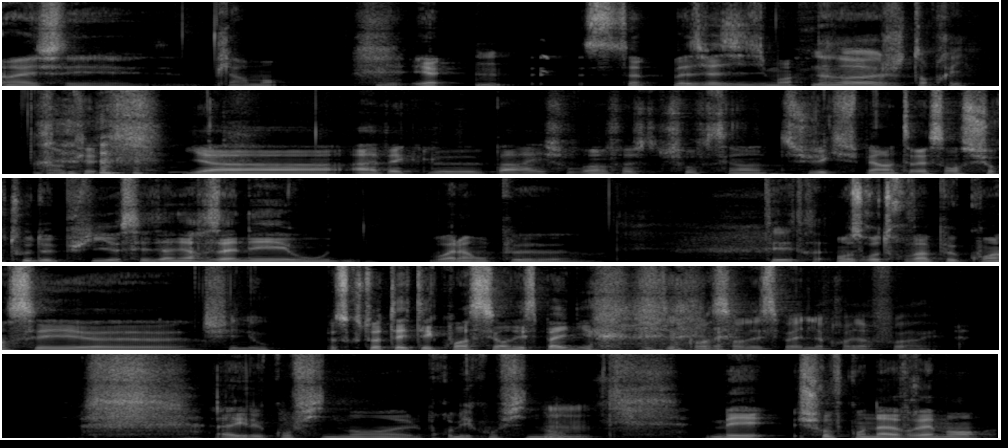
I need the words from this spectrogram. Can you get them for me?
Ouais, c'est clairement. Mm. Mm. Vas-y, vas-y, dis-moi. Non, non, je t'en prie. Ok. Il y a avec le pareil, je trouve, enfin, je trouve que c'est un sujet qui est super intéressant, surtout depuis ces dernières années où voilà, on peut, on se retrouve un peu coincé euh, chez nous. Parce que toi, tu as été coincé en Espagne. J'étais coincé en Espagne la première fois. Avec le confinement, euh, le premier confinement. Mm. Mais je trouve qu'on a vraiment,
